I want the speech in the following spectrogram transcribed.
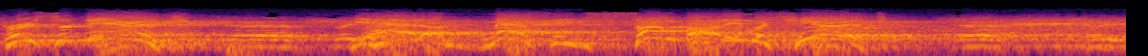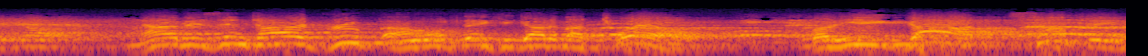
perseverant. He had a message. Somebody must hear it. Now, of his entire group, I don't think he got about 12, but he got something.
